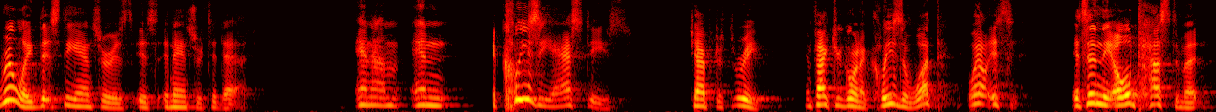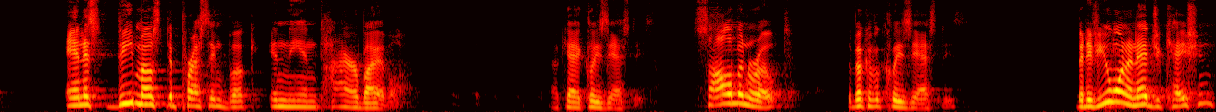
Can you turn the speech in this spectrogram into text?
really, this the answer is, is an answer to death. And, um, and Ecclesiastes chapter 3. In fact, you're going, Ecclesia, what? Well, it's, it's in the Old Testament, and it's the most depressing book in the entire Bible. Okay, Ecclesiastes. Solomon wrote the book of Ecclesiastes. But if you want an education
